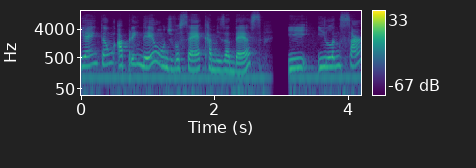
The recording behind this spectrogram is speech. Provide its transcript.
E é então aprender onde você é camisa 10 e, e, lançar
